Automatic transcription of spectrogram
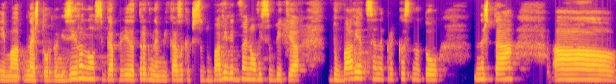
има нещо организирано. Сега преди да тръгнем ми казаха, че са добавили две нови събития, добавят се непрекъснато неща. А,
